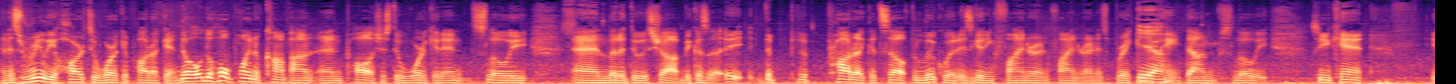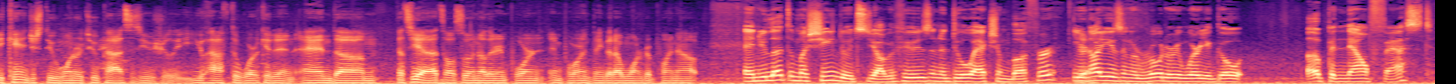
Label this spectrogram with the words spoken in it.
And it's really hard to work a product in. The, the whole point of compound and polish is to work it in slowly and let it do its job because uh, it, the the product itself, the liquid, is getting finer and finer, and it's breaking Yeah. the paint down slowly. So you can't you can't just do one or two passes usually you have to work it in and um, that's yeah that's also another important important thing that i wanted to point out And you let the machine do its job. If you're using a dual action buffer, you're Yeah. not using a rotary where you go up and down fast.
